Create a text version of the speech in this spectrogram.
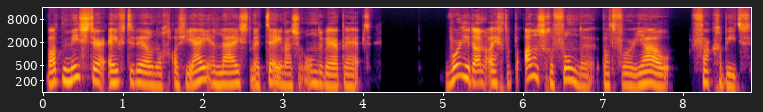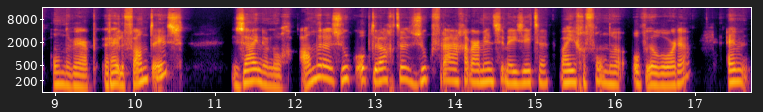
Wat mist er eventueel nog als jij een lijst met thema's en onderwerpen hebt? Word je dan echt op alles gevonden wat voor jouw vakgebied, onderwerp relevant is? Zijn er nog andere zoekopdrachten, zoekvragen waar mensen mee zitten, waar je gevonden op wil worden? En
